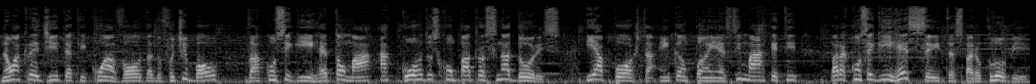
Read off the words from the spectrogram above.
não acredita que com a volta do futebol vá conseguir retomar acordos com patrocinadores e aposta em campanhas de marketing para conseguir receitas para o clube.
